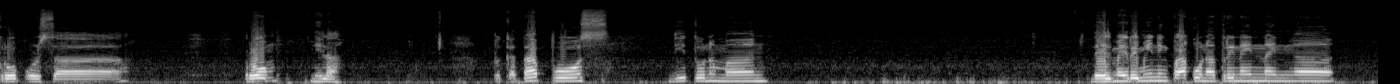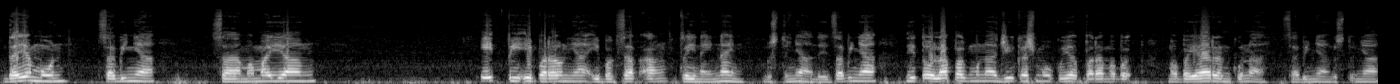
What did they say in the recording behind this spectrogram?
group or sa room nila. Pagkatapos, dito naman, dahil may remaining pa ako na 399 nga diamond, sabi niya, sa mamayang 8 PE pa raw niya ibagsak ang 399. Gusto niya. Dahil sabi niya, dito, lapag mo na Gcash mo kuya para maba- mabayaran ko na. Sabi niya, gusto niya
